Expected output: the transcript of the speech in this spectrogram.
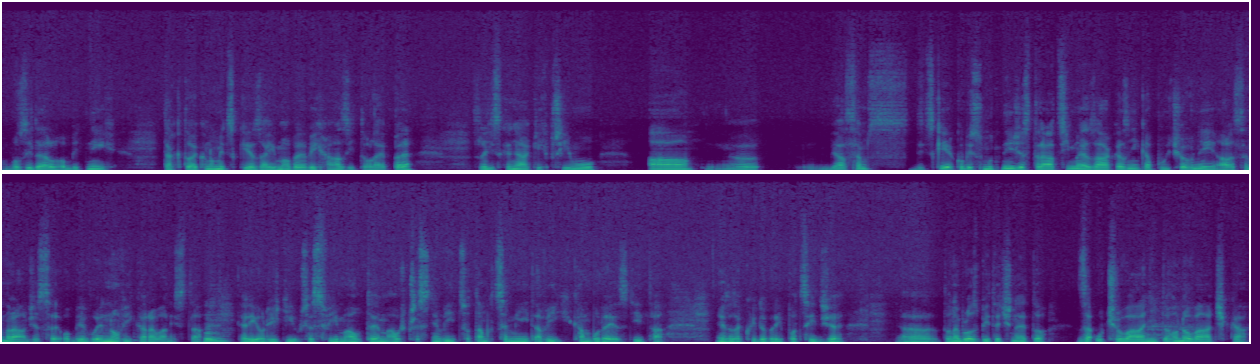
vozidel obytných, tak to ekonomicky je zajímavé, vychází to lépe z hlediska nějakých příjmů. A eh, já jsem vždycky jakoby smutný, že ztrácíme zákazníka půjčovny, ale jsem rád, že se objevuje nový karavanista, hmm. který odjíždí už se svým autem a už přesně ví, co tam chce mít a ví, kam bude jezdit. A je to takový dobrý pocit, že eh, to nebylo zbytečné to zaučování toho nováčka,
